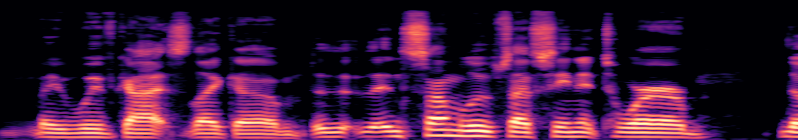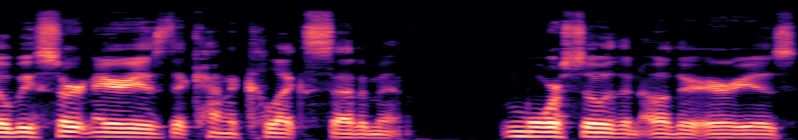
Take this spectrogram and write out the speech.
maybe we've got like um, in some loops i've seen it to where there'll be certain areas that kind of collect sediment more so than other areas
